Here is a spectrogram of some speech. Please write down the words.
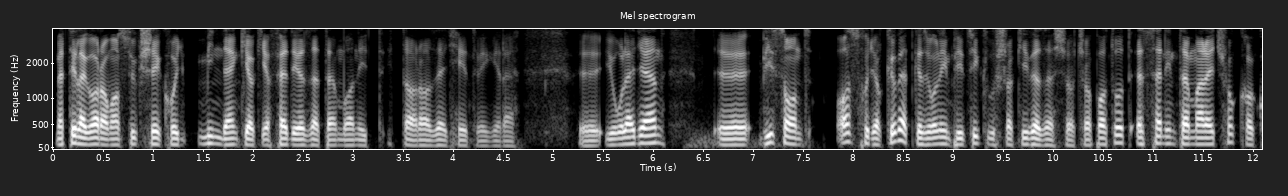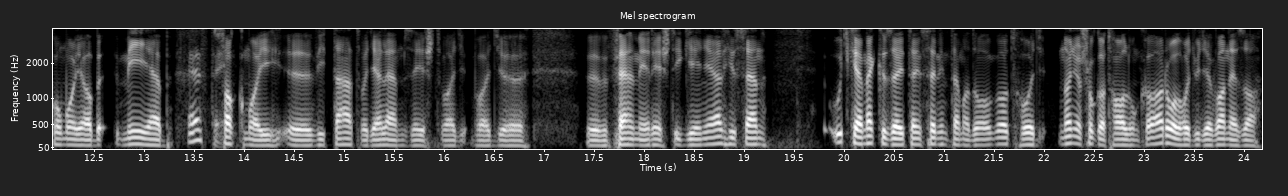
mert tényleg arra van szükség, hogy mindenki, aki a fedélzeten van itt, itt arra az egy hétvégére jó legyen. Viszont az, hogy a következő olimpiai ciklusra kivezesse a csapatot, ez szerintem már egy sokkal komolyabb, mélyebb szakmai vitát, vagy elemzést, vagy, vagy felmérést igényel, hiszen úgy kell megközelíteni szerintem a dolgot, hogy nagyon sokat hallunk arról, hogy ugye van ez a,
